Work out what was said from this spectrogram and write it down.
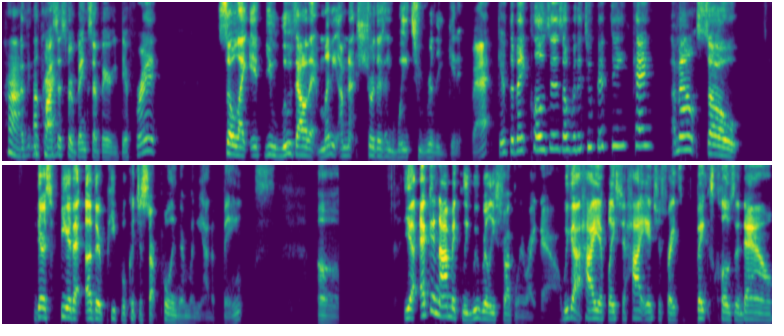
Huh. I think the okay. process for banks are very different. So, like, if you lose out on that money, I'm not sure there's a way to really get it back if the bank closes over the 250k amount. So, there's fear that other people could just start pulling their money out of banks. Um, yeah, economically, we're really struggling right now. We got high inflation, high interest rates, banks closing down.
